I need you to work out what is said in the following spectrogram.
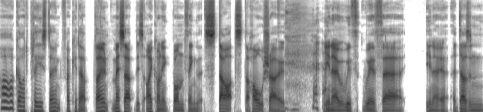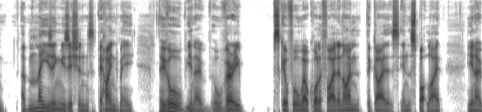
oh God, please don't fuck it up. Don't mess up this iconic Bond thing that starts the whole show. you know, with with uh, you know, a dozen amazing musicians behind me who've all, you know, all very skillful, well qualified, and I'm the guy that's in the spotlight, you know,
